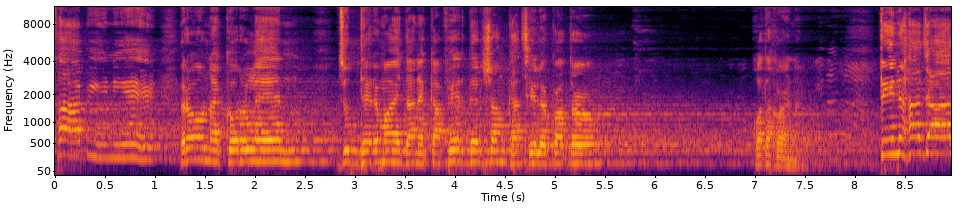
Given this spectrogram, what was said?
সাহাবি নিয়ে রওনা করলেন। যুদ্ধের ময়দানে কাফেরদের সংখ্যা ছিল কত? কথা কয় না। তিন হাজার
